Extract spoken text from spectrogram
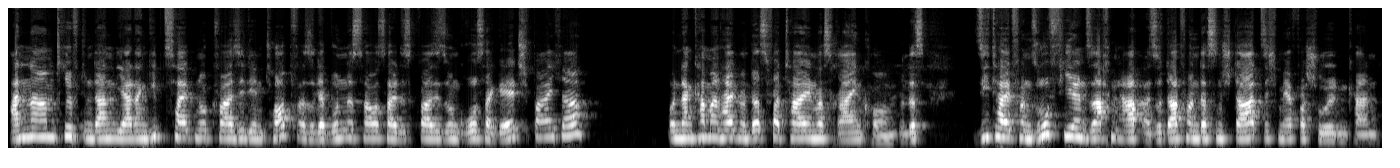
Annahmen trifft und dann, ja, dann gibt es halt nur quasi den Topf, also der Bundeshaushalt ist quasi so ein großer Geldspeicher und dann kann man halt nur das verteilen, was reinkommt. Und das sieht halt von so vielen Sachen ab, also davon, dass ein Staat sich mehr verschulden kann,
